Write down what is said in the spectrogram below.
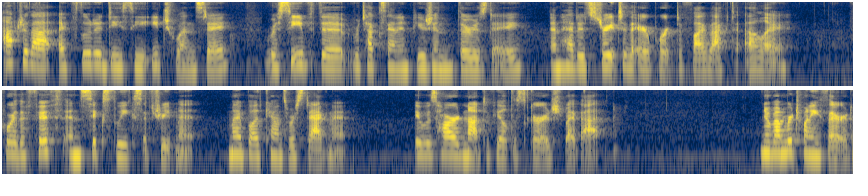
After that, I flew to DC each Wednesday, received the Rituxan infusion Thursday, and headed straight to the airport to fly back to LA. For the fifth and sixth weeks of treatment, my blood counts were stagnant. It was hard not to feel discouraged by that. November 23rd.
